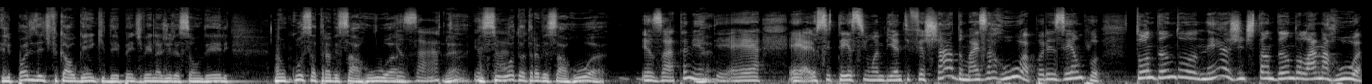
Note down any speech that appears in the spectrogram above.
ele pode identificar alguém que de repente vem na direção dele, não custa atravessar a rua. Exato. Né? exato. E se o outro atravessar a rua. Exatamente. Né? É, é, eu citei assim um ambiente fechado, mas a rua, por exemplo, tô andando, né? A gente está andando lá na rua.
